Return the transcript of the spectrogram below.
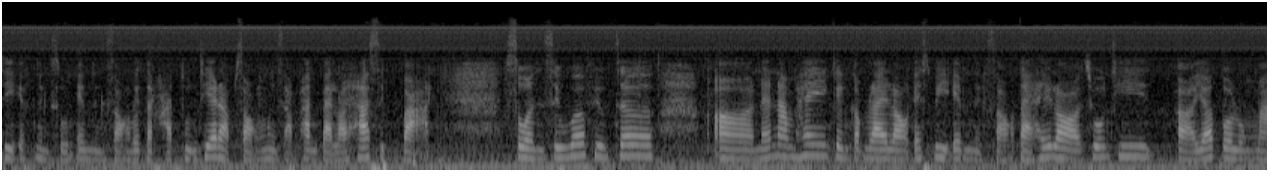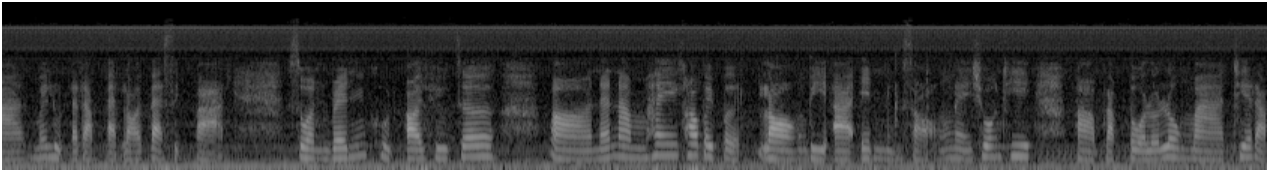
GF 10 M 12โดยตัดขาดทุนที่ระดับ 23,850 บาท ส่วน Silver Future เอ่อ แนะนำให้เก็งกำไรลอง SBM 12 แต่ให้รอช่วงที่เอ่อยอดตัวลงมาไม่หลุดระดับ 880 บาท ส่วน Brent Crude Oil Future เอ่อแนะนำให้เข้าไปเปิดลอง BRN 12 ในช่วงที่ปรับตัวลดลงมาที่ระดับ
